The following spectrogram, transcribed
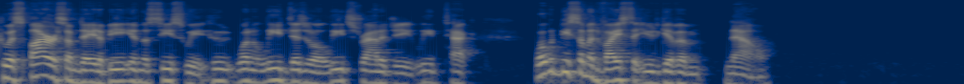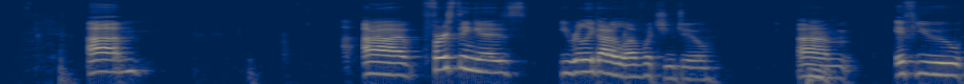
who aspire someday to be in the C-suite, who want to lead digital, lead strategy, lead tech? What would be some advice that you'd give him now? Um, uh, first thing is you really got to love what you do. Hmm. Um, mm. If you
